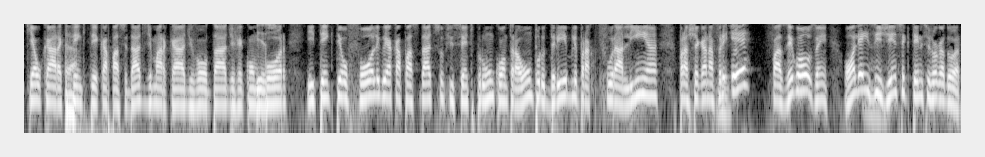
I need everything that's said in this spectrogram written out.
Que é o cara que é. tem que ter capacidade de marcar, de voltar, de recompor Isso. e tem que ter o fôlego e a capacidade suficiente para um contra um, para o drible, para furar a linha, para chegar na frente Isso. e fazer gols, hein? Olha a exigência que tem nesse jogador.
